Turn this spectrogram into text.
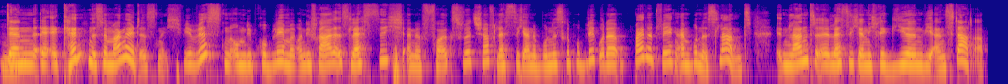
Mhm. Denn der Erkenntnisse mangelt es nicht. Wir wissen um die Probleme. Und die Frage ist, lässt sich eine Volkswirtschaft, lässt sich eine Bundesrepublik oder meinetwegen ein Bundesland? Ein Land äh, lässt sich ja nicht regieren wie ein Start-up.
